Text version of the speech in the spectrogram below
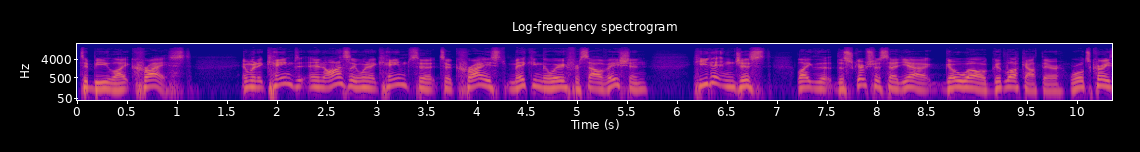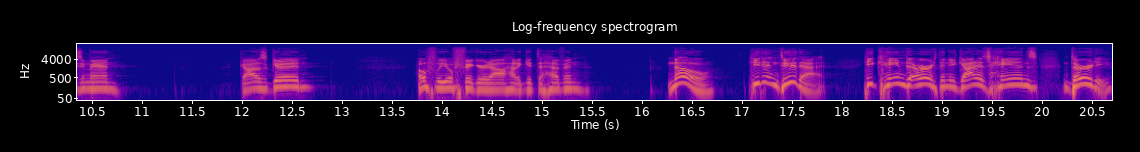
to be like Christ. And when it came to, and honestly, when it came to, to Christ making the way for salvation, he didn't just, like the, the scripture said, yeah, go well, good luck out there. World's crazy, man. God is good. Hopefully you'll figure it out how to get to heaven. No, he didn't do that. He came to earth and he got his hands dirty.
